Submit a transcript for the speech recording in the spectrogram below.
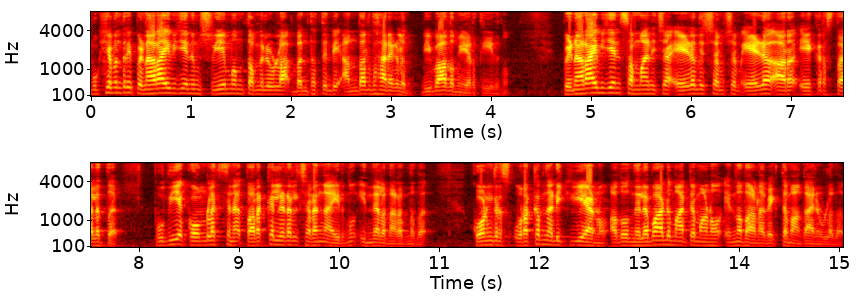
മുഖ്യമന്ത്രി പിണറായി വിജയനും ശ്രീഎമ്മും തമ്മിലുള്ള ബന്ധത്തിന്റെ അന്തർധാരകളും വിവാദമുയർത്തിയിരുന്നു. പിണറായി വിജയൻ സമ്മാനിച്ച ഏഴ് ദശാംശം ഏഴ് ആറ് ഏക്കർ സ്ഥലത്ത് പുതിയ കോംപ്ലക്സിന് തറക്കല്ലിടൽ ചടങ്ങായിരുന്നു ഇന്നലെ നടന്നത്. കോൺഗ്രസ് ഉറക്കം നടിക്കുകയാണോ അതോ നിലപാട് മാറ്റമാണോ എന്നതാണ് വ്യക്തമാകാനുള്ളത്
